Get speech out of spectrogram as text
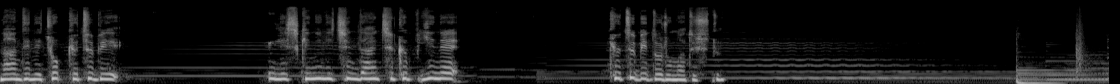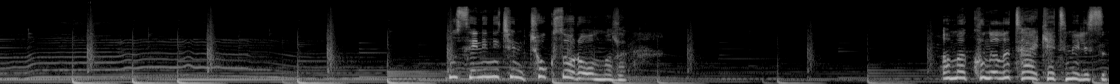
Nandini çok kötü bir ilişkinin içinden çıkıp yine kötü bir duruma düştün. Bu senin için çok zor olmalı. Ama Kunal'ı terk etmelisin.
